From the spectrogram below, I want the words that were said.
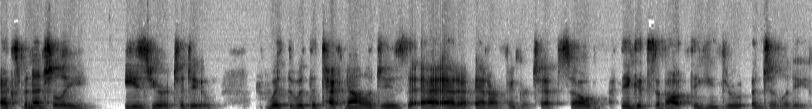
exponentially easier to do with with the technologies at, at, at our fingertips. So I think it's about thinking through agility.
